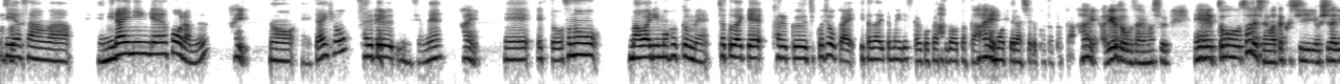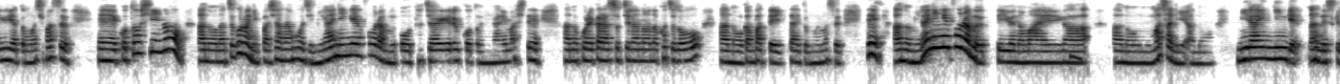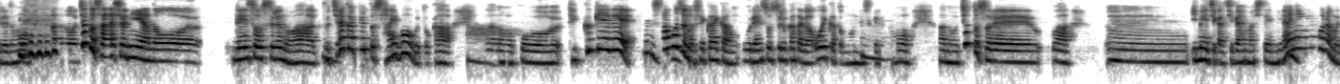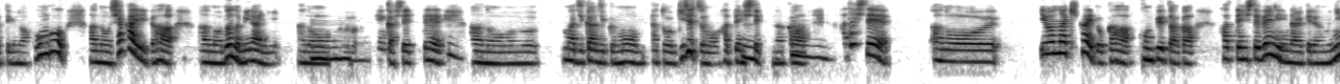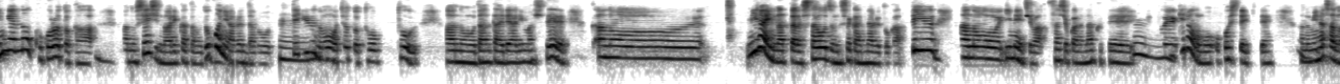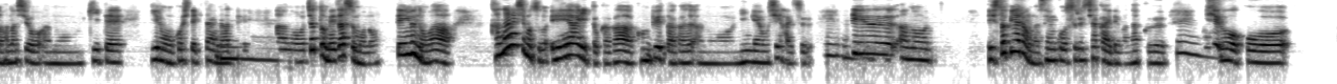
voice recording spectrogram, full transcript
ゆりあさんはえ未来人間フォーラムはい。のえ代表されてるんですよね。はい。で、えっと、その周りも含め、ちょっとだけ軽く自己紹介いただいてもいいですか、ご活動とか、はい思ってらっしゃることとか。はい。ありがとうございます。えっ、と、そうですね。私、吉田ゆりあと申します。えー今年のあの夏頃に一般社団法人未来人間フォーラムを立ち上げることになりまして、あのこれからそちらのあの活動をあの頑張っていきたいと思います。で、あの未来人間フォーラムっていう名前が、あのまさにあの未来人間なんですけれども、あのちょっと最初にあの連想するのはどちらかというとサイボーグとか、あのこうテック系でうん「スター・ウォーズ」の世界観を連想する方が多いかと思うんですけれども、あのちょっとそれはうーんイメージが違いまして未来人間フォーラムっていうのは今後あの社会があのどんどん未来にあの、うん。変化していってあの、まあ、時間軸もあと技術も発展していく中、うん。果たしてあのいろんな機械とかコンピューターが発展して便利になるけれども人間の心とかあの精神の在り方はどこにあるんだろうっていうのをちょっと問う問うあの団体でありましてあの未来になったら「スター・ウォーズ」の世界になるとかっていうあのイメージは最初からなくて、うんそういう議論を起こしてきてあの皆さんの話をあの聞いて議論を起こしていきたいなって。うんあのちょっと目指すものっていうのは必ずしもその AI とかがコンピューターがあの人間を支配するっていうあのディストピア論が先行する社会ではなくうん。むしろこう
